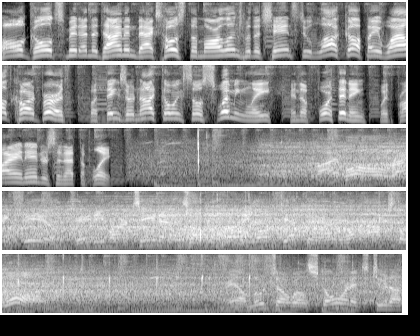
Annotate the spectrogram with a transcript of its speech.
Paul Goldschmidt and the Diamondbacks host the Marlins with a chance to lock up a wild card berth, but things are not going so swimmingly in the fourth inning with Brian Anderson at the plate. High ball, right field. JD Martinez on the run. He won't get there. One hops the wall. Real Muto will score, and it's 2 0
